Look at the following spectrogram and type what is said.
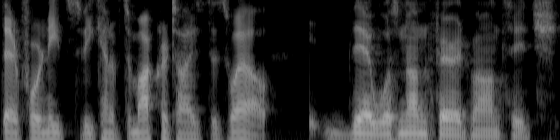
therefore needs to be kind of democratized as well. There was an unfair advantage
